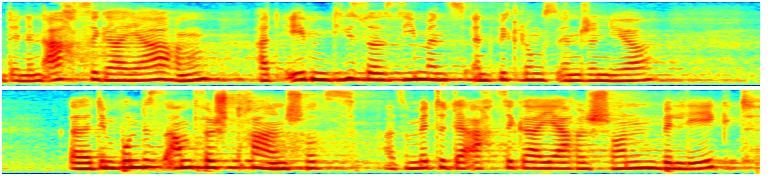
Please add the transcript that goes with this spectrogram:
und in den 80er Jahren hat eben dieser Siemens Entwicklungsingenieur äh, dem Bundesamt für Strahlenschutz, also Mitte der 80er Jahre schon, belegt,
